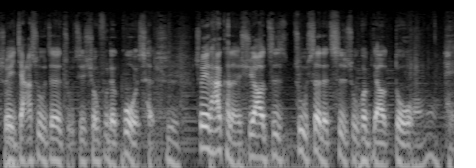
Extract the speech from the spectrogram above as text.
所以加速这个组织修复的过程，是。所以它可能需要注注射的次数会比较多，嘿，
